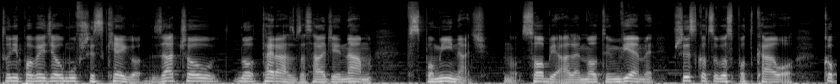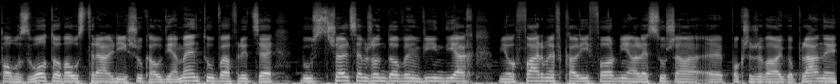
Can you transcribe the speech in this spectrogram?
to nie powiedział mu wszystkiego. Zaczął, no teraz w zasadzie nam wspominać, no sobie, ale my o tym wiemy, wszystko co go spotkało. Kopał złoto w Australii, szukał diamentów w Afryce, był strzelcem rządowym w Indiach, miał farmę w Kalifornii, ale susza e, pokrzyżowała jego plany,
